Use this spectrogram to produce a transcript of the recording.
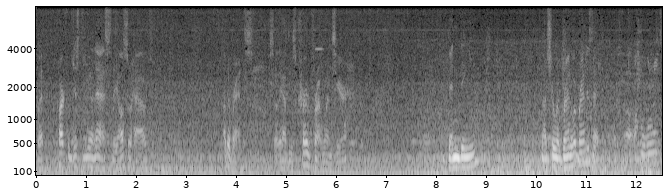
But apart from just the UNS, they also have other brands. So they have these curved front ones here. Bending. Not sure what brand. What brand is that? Uh, Aqua World.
